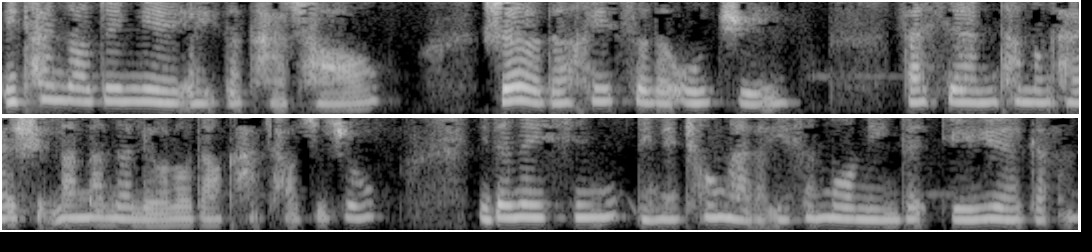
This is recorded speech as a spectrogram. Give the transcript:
你看到对面有一个卡槽，所有的黑色的物质，发现它们开始慢慢的流落到卡槽之中。你的内心里面充满了一份莫名的愉悦感，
